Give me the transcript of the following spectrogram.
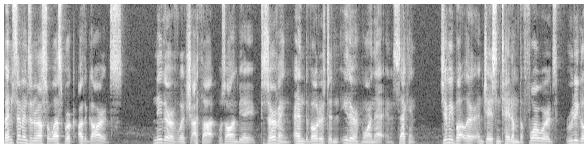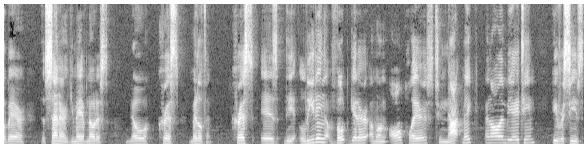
Ben Simmons and Russell Westbrook are the guards neither of which I thought was All NBA deserving, and the voters didn't either. More on that in a second. Jimmy Butler and Jayson Tatum, the forwards, Rudy Gobert, the center. You may have noticed no Khris Middleton. Khris is the leading vote getter among all players to not make an All NBA team. He receives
